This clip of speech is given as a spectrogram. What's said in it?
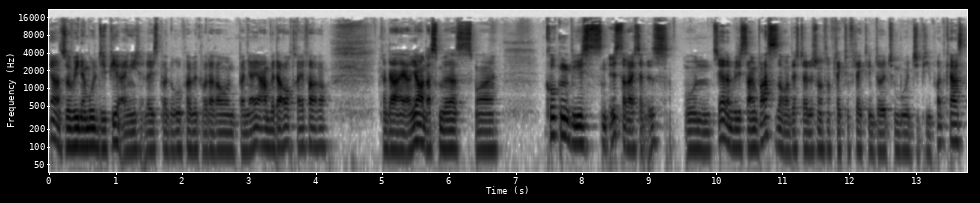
ja, so wie in der MotoGP eigentlich, Alex Bagaro, Fabio Quadrao und Banyaya haben wir da auch drei Fahrer. Von daher, ja, lassen wir das mal gucken, wie es in Österreich dann ist. Und ja, dann würde ich sagen, war es auch an der Stelle schon von Fleck to Fleck, dem deutschen MotoGP Podcast.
